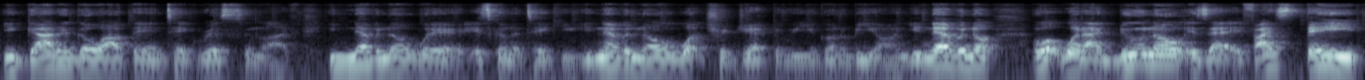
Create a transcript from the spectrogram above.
you got to go out there and take risks in life. You never know where it's going to take you. You never know what trajectory you're going to be on. You never know. What, what I do know is that if I stayed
